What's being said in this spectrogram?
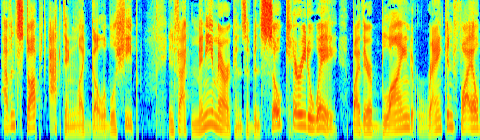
haven't stopped acting like gullible sheep. In fact, many Americans have been so carried away by their blind, rank and file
